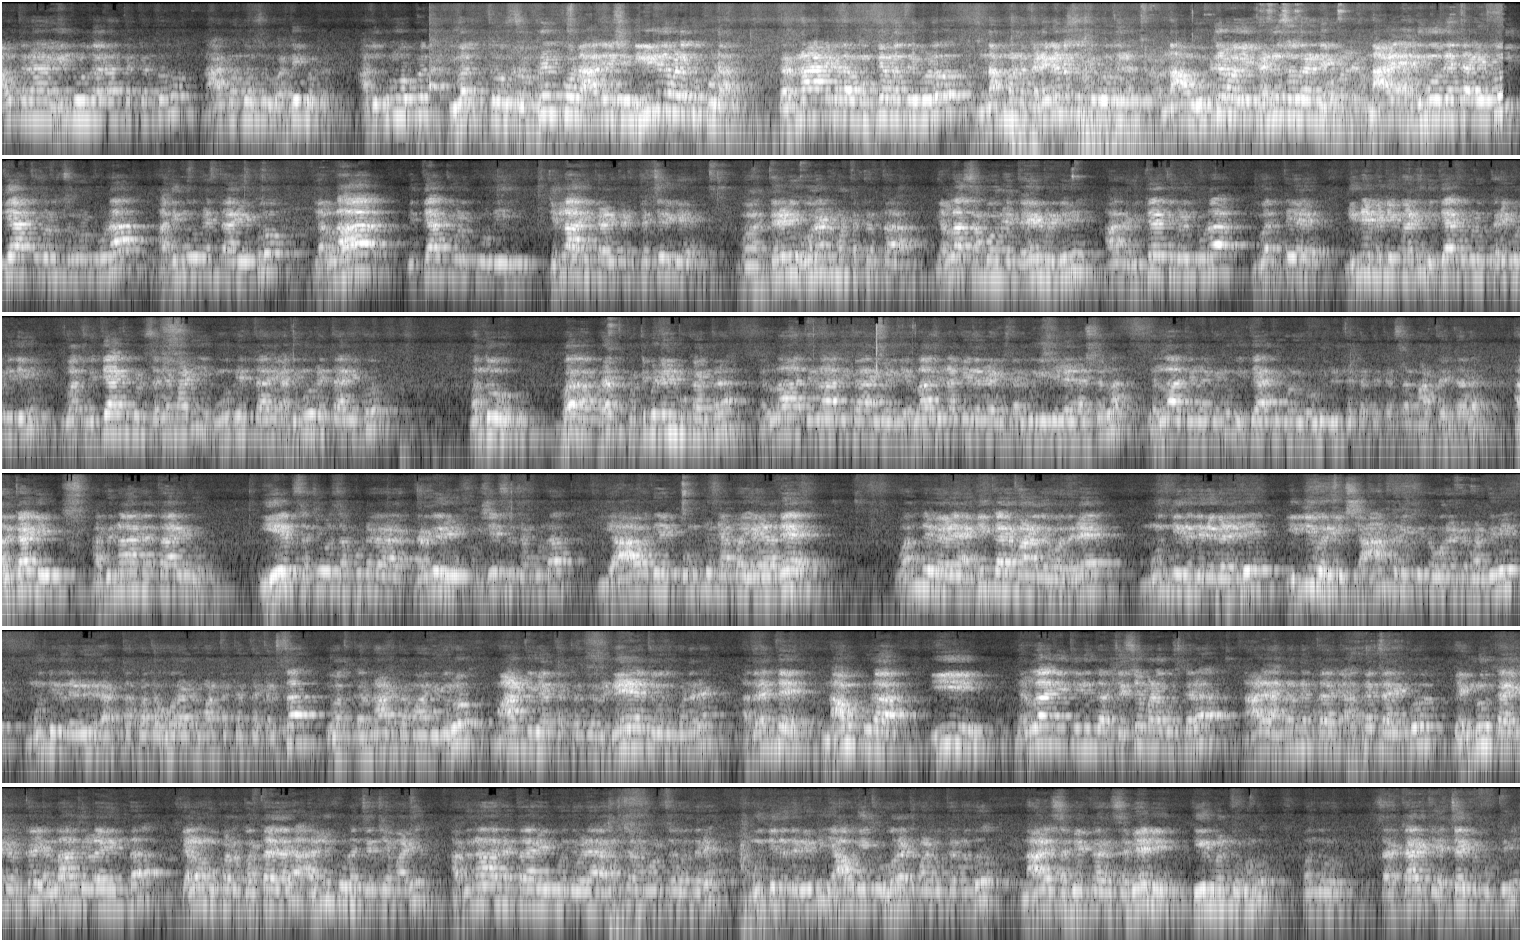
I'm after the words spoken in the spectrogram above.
ಯಾವ ತರ ಹಿಂದುಳಿದಾರ ಅಂತಕ್ಕಂಥದ್ದು ನಾಲ್ಕೊಂದು ವರ್ಷ ವರದಿ ಕೊಟ್ಟರು ಅದಕ್ಕೂ ಒಪ್ಪ ಇವತ್ತು ಸುಪ್ರೀಂ ಕೋರ್ಟ್ ಆದೇಶ ನೀಡಿದ ಬಳಿಕ ಕೂಡ ಕರ್ನಾಟಕದ ಮುಖ್ಯಮಂತ್ರಿಗಳು ನಮ್ಮನ್ನು ಕಡೆಗಣಿಸುತ್ತಿರುವುದು ನಾವು ಉಗ್ರವಾಗಿ ಖಂಡಿಸುವುದರಲ್ಲಿ ನಾಳೆ ಹದಿಮೂರನೇ ತಾರೀಕು ವಿದ್ಯಾರ್ಥಿಗಳು ಕೂಡ ಹದಿಮೂರನೇ ತಾರೀಕು. ಎಲ್ಲ ವಿದ್ಯಾರ್ಥಿಗಳು ಕೂಡಿ ಜಿಲ್ಲಾಧಿಕಾರಿ ಕಚೇರಿಗೆ ತೆರಳಿ ಹೋರಾಟ ಮಾಡ್ತಕ್ಕಂಥ ಎಲ್ಲ ಸಂಭವನೆ ತಯಾರಿ ಮಾಡಿದ್ದೀವಿ ಆದರೆ ವಿದ್ಯಾರ್ಥಿಗಳು ಕೂಡ ಇವತ್ತೇ ನಿನ್ನೆ ಮೀಟಿಂಗ್ ಮಾಡಿ ವಿದ್ಯಾರ್ಥಿಗಳು ಕರೆ ಕೊಟ್ಟಿದ್ದೀವಿ. ಇವತ್ತು ವಿದ್ಯಾರ್ಥಿಗಳು ಸಭೆ ಮಾಡಿ ಮೂರನೇ ತಾರೀಕು ಹದಿಮೂರನೇ ತಾರೀಕು ಒಂದು ಬೃಹತ್ ಪ್ರತಿಭಟನೆ ಮುಖಾಂತರ ಎಲ್ಲ ಜಿಲ್ಲಾಧಿಕಾರಿಗಳಿಗೆ, ಎಲ್ಲ ಜಿಲ್ಲಾ ಕೇಂದ್ರಗಳಿಗೆ ಕಲಬುರಗಿ ಜಿಲ್ಲೆಯಲ್ಲಿ ಅಷ್ಟಲ್ಲ, ಎಲ್ಲ ಜಿಲ್ಲಾ ಕೇಂದ್ರ ವಿದ್ಯಾರ್ಥಿಗಳು ರೂಢಿಗಿರ್ತಕ್ಕಂಥ ಕೆಲಸ ಮಾಡ್ತಾ ಇದ್ದಾರೆ. ಅದಕ್ಕಾಗಿ ಹದಿನಾರನೇ ತಾರೀಕು ಏನು ಸಚಿವ ಸಂಪುಟ ಕರೆದಿರಿ, ವಿಶೇಷ ಸಂಪುಟ, ಯಾವುದೇ ಕುಂಟು ನೆಪ ಹೇಳದೆ, ಒಂದು ವೇಳೆ ಅಂಗೀಕಾರ ಮಾಡದೆ ಹೋದರೆ, ಮುಂದಿನ ದಿನಗಳಲ್ಲಿ ಇಲ್ಲಿವರೆಗೆ ಶಾಂತ ರೀತಿಯಿಂದ ಹೋರಾಟ ಮಾಡಿದಿರಿ ಮುಂದಿನ ದಿನಗಳಲ್ಲಿ ರಕ್ತಪಾತ ಹೋರಾಟ ಮಾಡ್ತಕ್ಕಂಥ ಕೆಲಸ ಇವತ್ತು ಕರ್ನಾಟಕ ಮಾದಿಗರು ಮಾಡ್ತೀವಿ ಅಂತಕ್ಕಂಥ ನಿರ್ಣಯ ತೆಗೆದುಕೊಂಡರೆ, ಅದರಂತೆ ನಾವು ಕೂಡ ಈ ಎಲ್ಲ ರೀತಿಯಿಂದ ಚರ್ಚೆ ಮಾಡೋಕ್ಕೋಸ್ಕರ ನಾಳೆ ಹನ್ನೊಂದನೇ ತಾರೀಕು ಹತ್ತನೇ ತಾರೀಕು ಬೆಂಗಳೂರು ಕಾರ್ಯಕ್ರಮಕ್ಕೆ ಎಲ್ಲ ಜಿಲ್ಲೆಯಿಂದ ಕೆಲವು ಮುಖಂಡರು ಬರ್ತಾ ಇದ್ದಾರೆ. ಅಲ್ಲಿ ಕೂಡ ಚರ್ಚೆ ಮಾಡಿ ಹದಿನಾರನೇ ತಾರೀಕು ಒಂದು ವೇಳೆ ಅನುಷ್ಠಾನಗೊಳಿಸ ಹೋದರೆ ಮುಂದಿನ ದಿನದಲ್ಲಿ ಯಾವ ರೀತಿ ಹೋರಾಟ ಮಾಡಬೇಕನ್ನೋದು ನಾಳೆ ಸಭೆ, ಸಭೆಯಲ್ಲಿ ತೀರ್ಮಾನ ತಗೊಂಡು ಒಂದು ಸರ್ಕಾರಕ್ಕೆ ಎಚ್ಚರಿಕೆ ಕೊಡ್ತೀವಿ.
